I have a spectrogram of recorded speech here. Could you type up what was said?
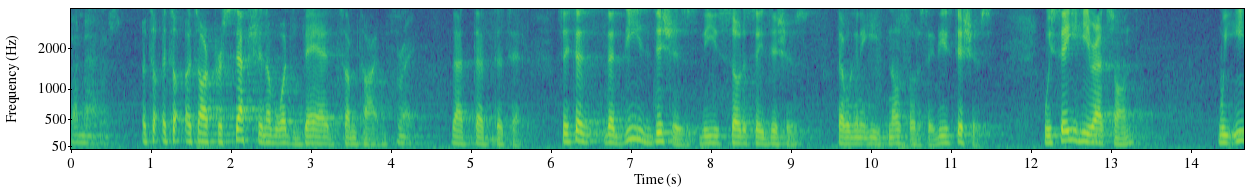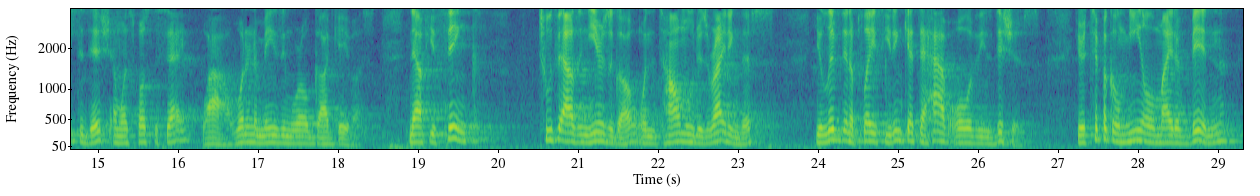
that matters. It's, it's, it's our perception of what's bad sometimes. Right. That, that, that's it. So he says that these dishes, these so to say dishes that we're going to eat, no so to say, these dishes, we say Yehi Ratzon, we eat the dish, and we're supposed to say, wow, what an amazing world God gave us. Now, if you think 2,000 years ago, when the Talmud is writing this, you lived in a place you didn't get to have all of these dishes. Your typical meal might have been,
